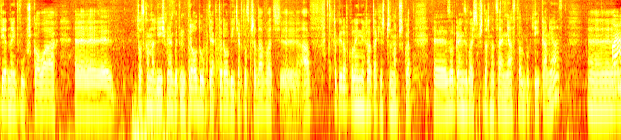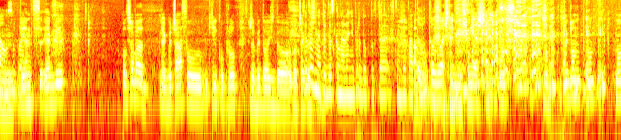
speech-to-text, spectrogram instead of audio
w jednej, dwóch szkołach. Doskonaliliśmy jakby ten produkt, jak to robić, jak to sprzedawać, e, a w, dopiero w kolejnych latach jeszcze na przykład e, zorganizowaliśmy sprzedaż na całe miasto albo kilka miast. E, Wow, super. Więc jakby potrzeba jakby czasu, kilku prób, żeby dojść do, do Co czegoś. to znaczy doskonalenie produktu w, te, w tym wypadku? To, to właśnie mnie śmieszy. No, no, wygląd, no, no,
